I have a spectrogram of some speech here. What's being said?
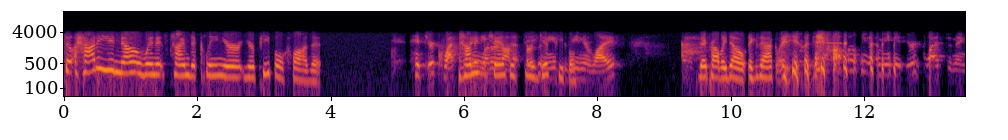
so, how do you know when it's time to clean your your people closet? If you're questioning how many chances do you give people in your life, they probably don't exactly. I mean, if you're questioning,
